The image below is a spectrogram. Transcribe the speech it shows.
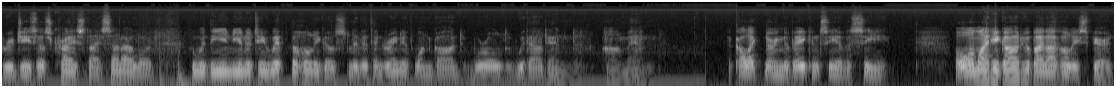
through Jesus Christ, thy Son, our Lord, who with thee in unity with the Holy Ghost liveth and reigneth one God, world without end. Amen. A collect during the vacancy of a see. O Almighty God, who by thy Holy Spirit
